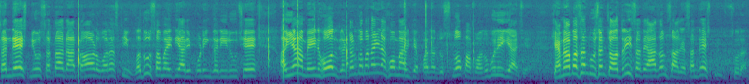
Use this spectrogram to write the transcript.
સંદેશ ન્યૂઝ સતત આ ત્રણ વર્ષથી વધુ સમયથી આ રિપોર્ટિંગ કરી રહ્યું છે. અહીંયા મેઇન હોલ ગટર તો બનાવી નાખવામાં આવી છે, પરંતુ સ્લોપ આપવાનું ભૂલી ગયા છે. કેમેરા પર્સન ભૂષણ ચૌધરી, સાથે આઝમ સાલે સંદેશ સુરત.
